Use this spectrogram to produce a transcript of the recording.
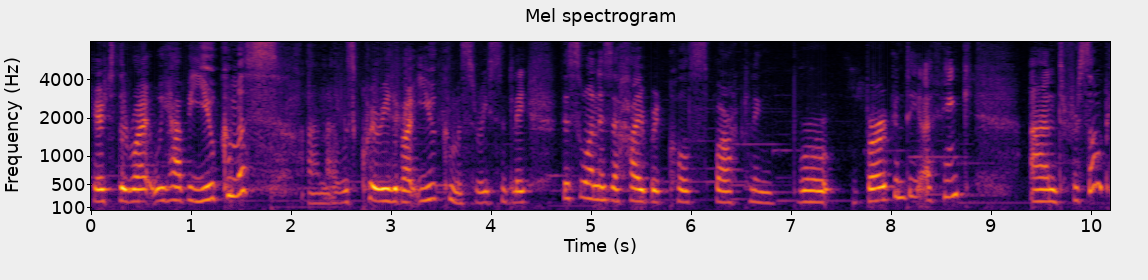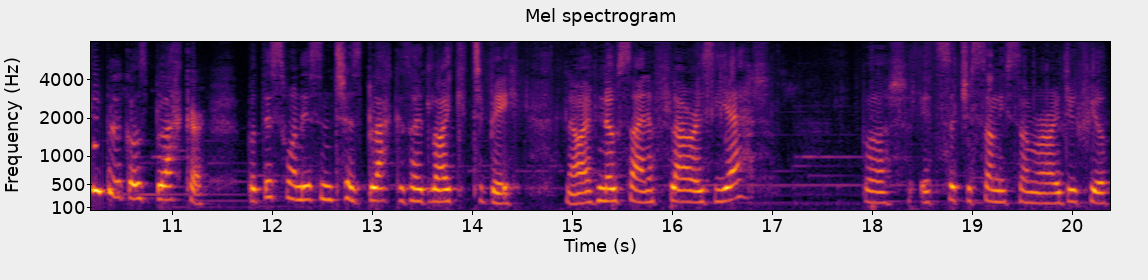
Here to the right we have a Eucomis, and I was queried about Eucomis recently. This one is a hybrid called Sparkling Bur Burgundy, I think, and for some people it goes blacker, but this one isn't as black as I'd like it to be. Now I've no sign of flowers yet, but it's such a sunny summer I do feel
